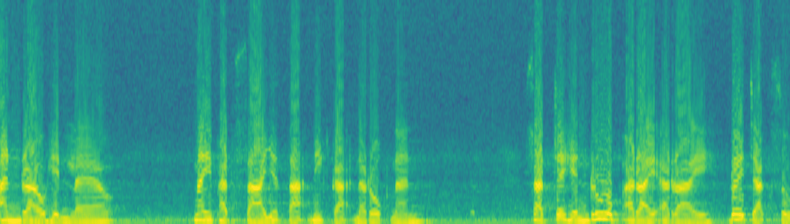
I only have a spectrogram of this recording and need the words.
อันเราเห็นแล้ว ในผัสสายตะนิกะนรกนั้น สัตว์จะเห็นรูปอะไรอะไรด้วยจักสุ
